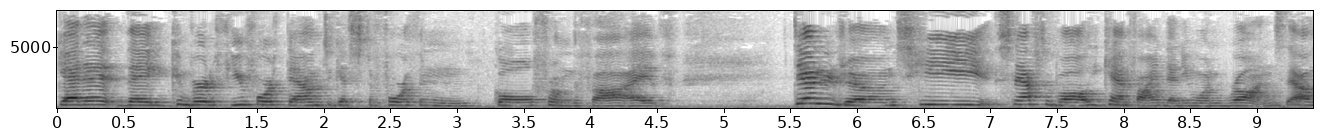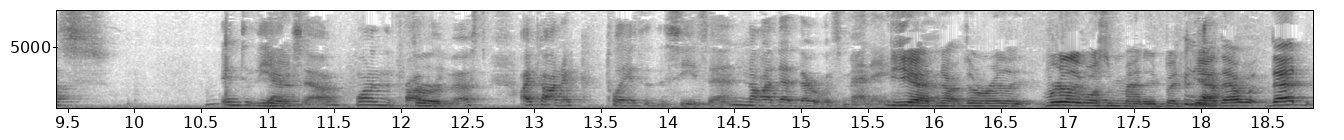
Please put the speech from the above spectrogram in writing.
get it, they convert a few fourth downs, it gets to fourth and goal from the five. Daniel Jones, he snaps the ball, he can't find anyone, runs. That was into the end zone. One of the probably For- most iconic plays of the season. Not that there was many. Yeah, no, there really really wasn't many, but yeah, Yeah. that that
